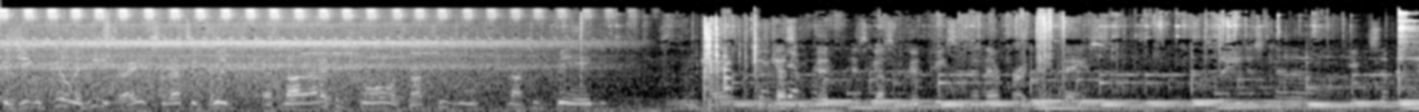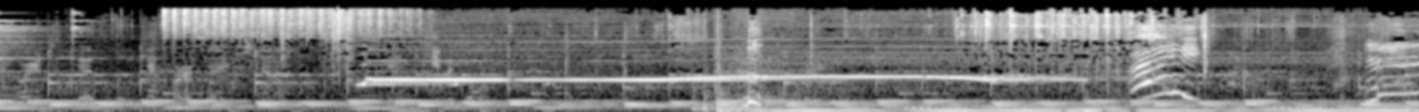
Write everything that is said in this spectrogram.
because you can feel the heat, right? So that's a good. That's not out of control. It's not too not too big. Okay, it's got some good. It's got some good pieces in there for a good base. Oh,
